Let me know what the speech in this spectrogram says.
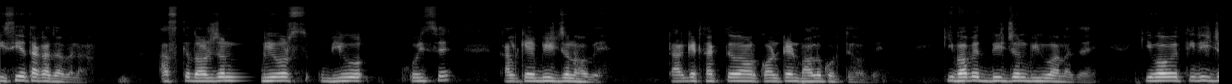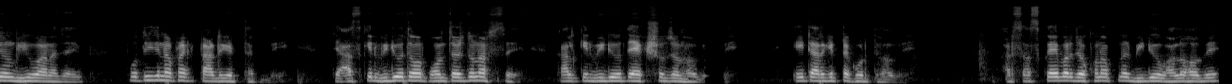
পিছিয়ে থাকা যাবে না। আজকে দশজন ভিউয়ার্স ভিউ হয়েছে কালকে বিশ জন হবে। টার্গেট থাকতে হবে, আমার কন্টেন্ট ভালো করতে হবে। কীভাবে বিশ জন ভিউ আনা যায়? কীভাবে তিরিশ জন ভিউ আনা যায়? প্রতিদিন আপনার টার্গেট থাকবে। যে আজকের ভিডিওতে আমার পঞ্চাশ জন আসছে, কালকের ভিডিওতে একশো জন হবে। এই টার্গেটটা করতে হবে। আর সাবস্ক্রাইবার যখন আপনার ভিডিও ভালো হবে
